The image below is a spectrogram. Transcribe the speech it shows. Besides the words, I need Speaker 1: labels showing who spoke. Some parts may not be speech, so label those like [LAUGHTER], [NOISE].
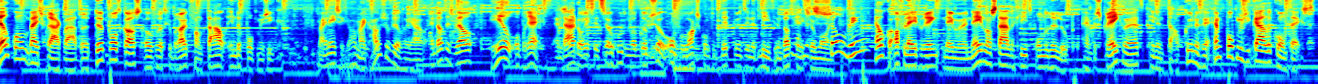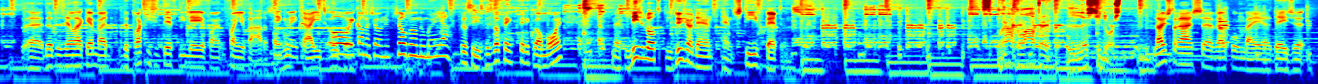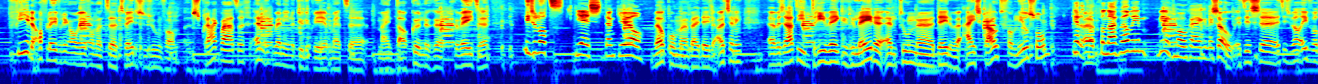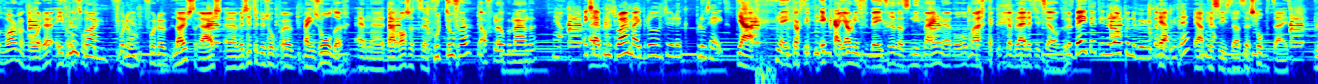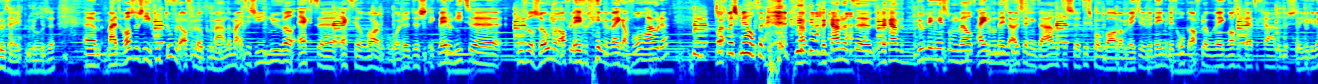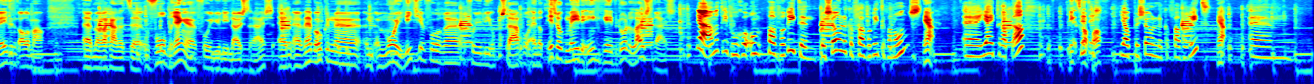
Speaker 1: Welkom bij Spraakwater, de podcast over het gebruik van taal in de popmuziek. Maar ineens zeg je, oh, maar ik hou zoveel van jou. En dat is wel heel oprecht. En daardoor is dit zo goed, omdat het ook zo onverwachts komt op dit punt in het lied. En dat vind ik zo mooi.
Speaker 2: Zoveel.
Speaker 1: Elke aflevering nemen we een Nederlandstalig lied onder de loep en bespreken we het in een taalkundige en popmuzikale context. Eh, dat is heel herkenbaar. De praktische tips die leer je van, van je vader. Van
Speaker 2: Zeker
Speaker 1: hoe
Speaker 2: weten.
Speaker 1: draai je iets open.
Speaker 2: Oh, ik kan er zo nu zoveel noemen, ja.
Speaker 1: Precies, dus dat vind ik, vind ik wel mooi. Met Lieselot Dujardin en Steve Bertens.
Speaker 3: Spraakwater lest je dorst.
Speaker 1: Luisteraars, eh, welkom bij eh, deze vierde aflevering alweer van het eh, tweede seizoen van Spraakwater. En ik ben hier natuurlijk weer met eh, mijn taalkundige geweten, Lieselot.
Speaker 2: Yes, dankjewel.
Speaker 1: Welkom eh, bij deze uitzending. Eh, we zaten hier drie weken geleden en toen eh, deden we IJskoud van Nielson.
Speaker 2: Ja, dat had
Speaker 1: Ehm,
Speaker 2: vandaag wel weer, weer gemogen eigenlijk.
Speaker 1: Zo, het is, eh, het is wel even wat warmer geworden. Even voor, voor, de,
Speaker 2: ja.
Speaker 1: voor de luisteraars. Eh, we zitten dus op eh, mijn zolder en daar was het goed toeven de afgelopen maanden.
Speaker 2: Ja. Ik zei
Speaker 1: Ehm,
Speaker 2: bloedwarm, maar ik bedoel natuurlijk bloedheet.
Speaker 1: Ja, [LAUGHS] nee, ik dacht ik, ik ga jou niet verbeteren. Dat is niet mijn eh, rol, maar [LAUGHS] ik ben blij dat je het zelf doet.
Speaker 2: Verbeterd in de lopende buurt, dat
Speaker 1: Ja.
Speaker 2: mag het, hè?
Speaker 1: Ja, precies. Dat eh, stopt de tijd. Bloedheet bedoelden ze. Ehm, maar het was dus hier goed toeven de afgelopen maanden. Maar het is hier nu wel echt, eh, echt heel warm geworden. Dus ik weet ook niet hoeveel zomerafleveringen wij gaan volhouden.
Speaker 2: Tot we smelten.
Speaker 1: Maar we gaan, het, eh, we gaan, de bedoeling is om wel het einde van deze uitzending te halen. Het is, het is gewoon warm, weet je. We nemen dit op. De afgelopen week was het 30 graden, dus eh, jullie weten het allemaal. Eh, maar we gaan het eh, volbrengen voor jullie luisteraars. En eh, we hebben ook een, eh, een, een mooi liedje voor, eh, voor jullie op stapel. En dat is ook mede ingegeven door de luisteraars.
Speaker 2: Ja, want die vroegen om favorieten. Persoonlijke favorieten van ons.
Speaker 1: Ja.
Speaker 2: Eh, jij trapt af.
Speaker 1: Ik
Speaker 2: Dit
Speaker 1: trap
Speaker 2: is
Speaker 1: af.
Speaker 2: Jouw persoonlijke favoriet.
Speaker 1: Ja.
Speaker 2: Ehm,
